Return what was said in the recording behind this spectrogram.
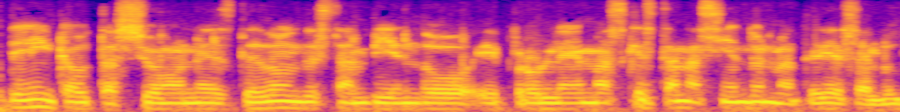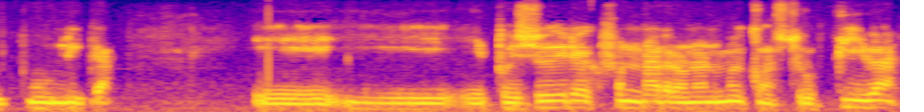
de incautaciones, de dónde están viendo problemas, qué están haciendo en materia de salud pública. y, pues yo diría que fue una reunión muy constructiva.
